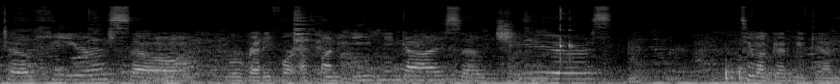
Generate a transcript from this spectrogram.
Mojito here, so we're ready for a fun evening, guys. So cheers to a good weekend.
